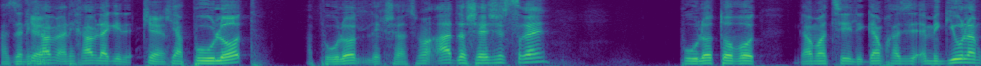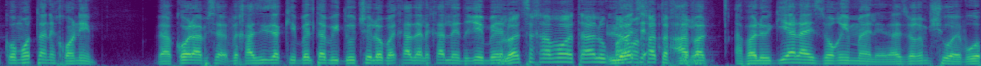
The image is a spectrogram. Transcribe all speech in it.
אז אני כן. חייב, אני חייב להגיד, כן. כי הפעולות, הפעולות לכשעצמן, עד ה-16, פעולות טובות, גם אצילי, גם חזיזה, הם הגיעו למקומות הנכונים, והכל היה בסדר, וחזיזה קיבל את הבידוד שלו באחד על אחד לדריבל. הוא לא צריך לעבור את האלו לא פעם אחת אפילו. אבל, אבל הוא הגיע לאזורים האלה, לאזורים שהוא אוהב, הוא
